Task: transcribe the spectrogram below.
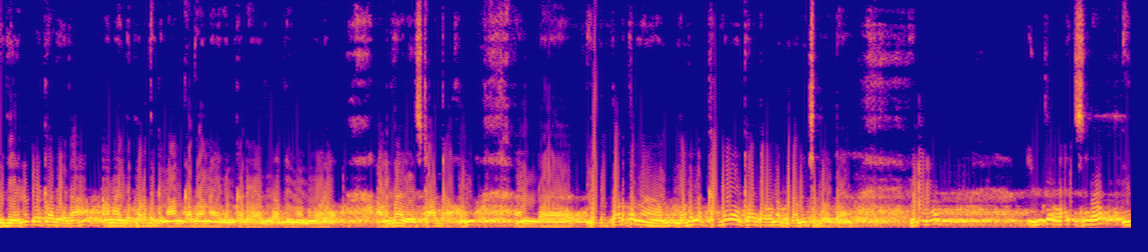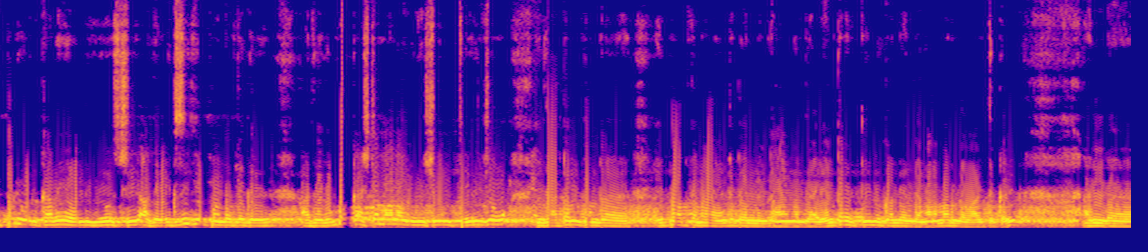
இது என்னுடைய கதை தான் ஆனால் இந்த படத்துக்கு நான் கதாநாயகன் கிடையாது அப்படின்னு ஒன்று வரும். அப்படி தான் இது ஸ்டார்ட் ஆகும். அண்ட் இந்த படத்தை நான் முதல்ல கதையை கேட்ட பிரமிச்சு போயிட்டேன். ஏன்னா இந்த வயசுல இப்படி ஒரு கதையை வந்து யோசிச்சு அதை எக்ஸிக்யூட் பண்றதுக்கு அது ரொம்ப கஷ்டமான ஒரு விஷயம். தெரிஞ்சும் இதை அட்டன் பண்ற ஹிப்ஹாப் தமிழ் என்டர்டைன்மெண்ட் அவங்க அந்த என்டையர் டீமுக்கு வந்து என்னுடைய மனமார்ந்த வாழ்த்துக்கள். அண்ட் uh,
